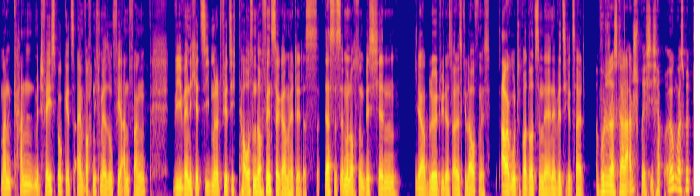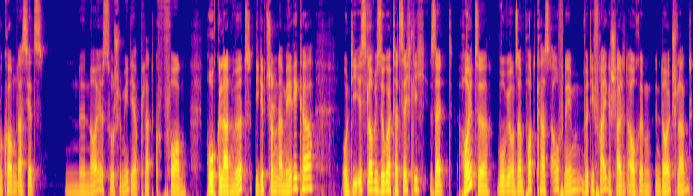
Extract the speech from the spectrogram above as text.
man kann mit Facebook jetzt einfach nicht mehr so viel anfangen, wie wenn ich jetzt 740.000 auf Instagram hätte. Das, das ist immer noch so ein bisschen, ja, blöd, wie das alles gelaufen ist. Aber gut, war trotzdem eine, eine witzige Zeit. Wo du das gerade ansprichst, ich habe irgendwas mitbekommen, dass jetzt eine neue Social-Media-Plattform hochgeladen wird. Die gibt es schon in Amerika und die ist, glaube ich, sogar tatsächlich seit heute, wo wir unseren Podcast aufnehmen, wird die freigeschaltet, auch in, in Deutschland.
